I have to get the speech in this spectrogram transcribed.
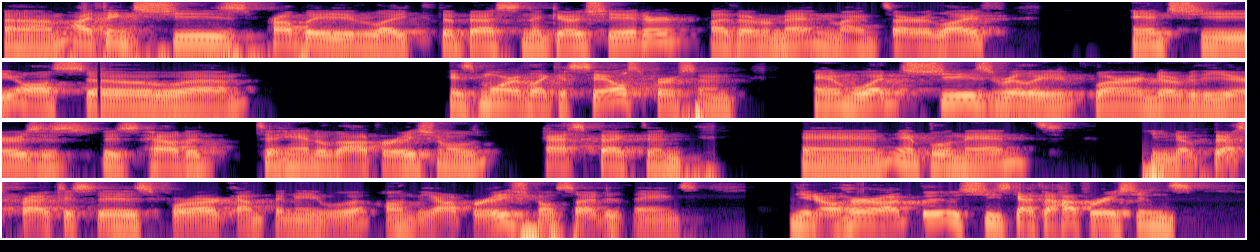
um, I think she's probably like the best negotiator I've ever met in my entire life. And she also um, is more of like a salesperson. And what she's really learned over the years is is how to to handle the operational aspect and and implement you know best practices for our company on the operational side of things. You know, her uh, she's got the operations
